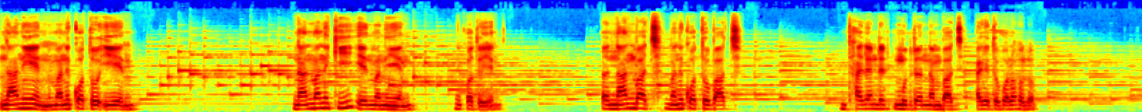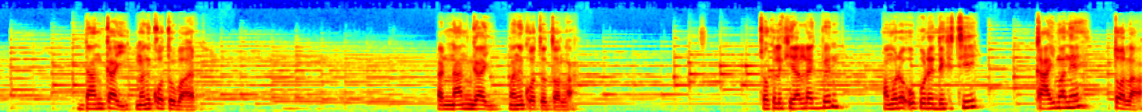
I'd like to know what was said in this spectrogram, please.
নান নানিয়েন মানে কত ইয়েন। নান মানে কি? এন মানে ইয়েন। মানে কত ইয়েন। নান বাচ মানে কত বাচ থাইল্যান্ডের মুদ্রার নাম বাচ আগে তো বলা হলো। ডানকাই মানে কতবার? আর নানগাই মানে কত তলা সকলে খেয়াল রাখবেন, আমরা উপরে দেখেছি, কাই মানে তলা,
